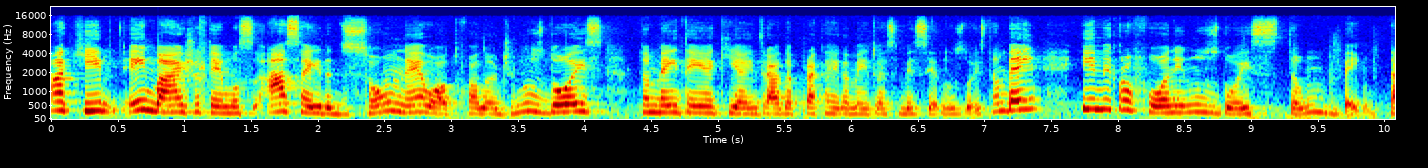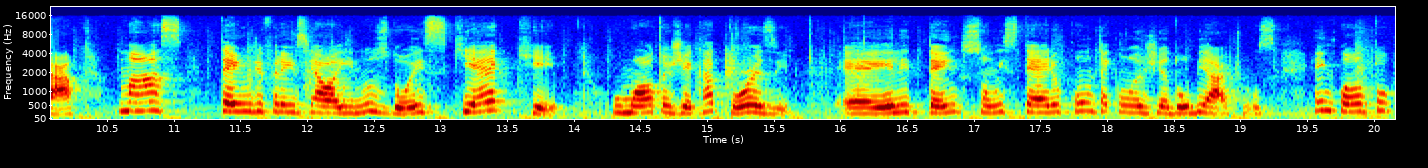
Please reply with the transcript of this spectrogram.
Aqui embaixo temos a saída de som, né, o alto-falante nos dois, também tem aqui a entrada para carregamento USB-C nos dois também e microfone nos dois também, tá? Mas tem um diferencial aí nos dois, que é que o Moto G14 é, ele tem som estéreo com tecnologia Dolby Atmos, enquanto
